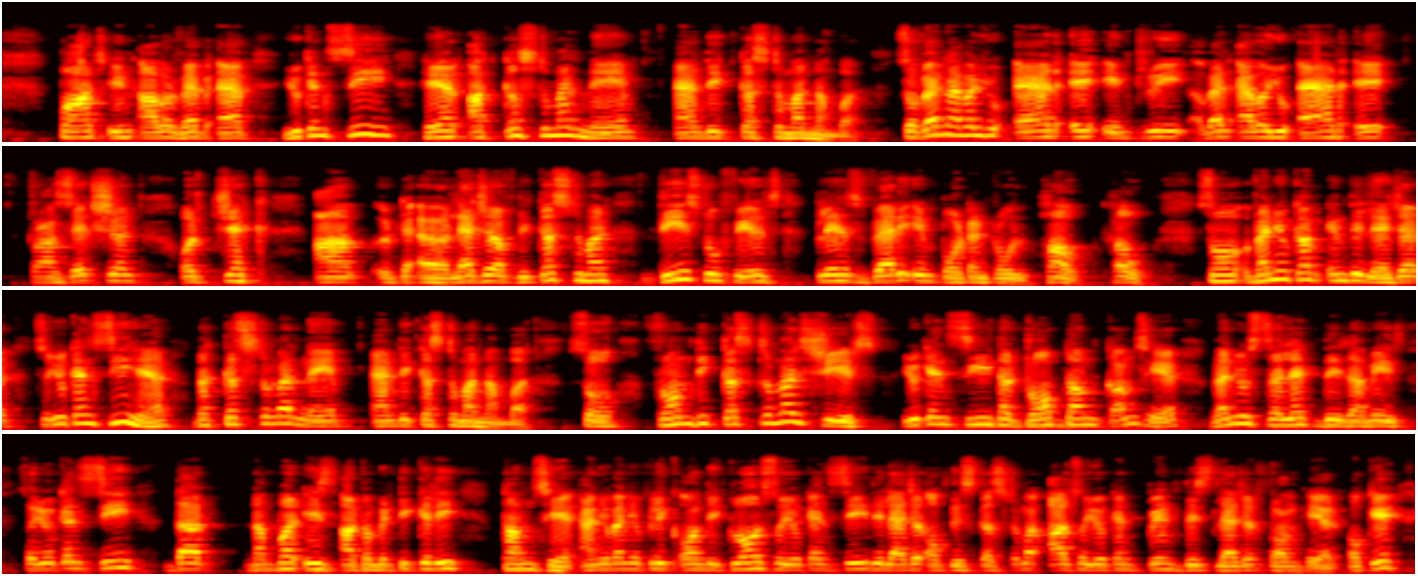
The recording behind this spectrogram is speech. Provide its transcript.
part in our web app. You can see here a customer name and the customer number. So whenever you add a entry whenever you add a transaction or check a ledger of the customer these two fields plays very important role. How? How? So when you come in the ledger so you can see here the customer name and the customer number. So from the customer sheets you can see the drop down comes here when you select the Rameez so you can see that number is automatically comes here. And when you click on the close so you can see the ledger of this customer. Also you can print this ledger from here okay?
